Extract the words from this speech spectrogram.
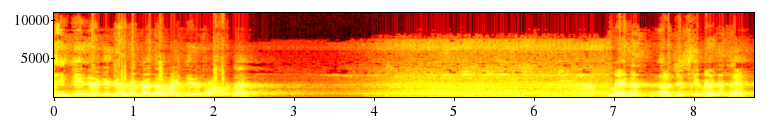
انجینئر کے گھر میں پیدا ہونا انجینئر تھوڑا ہوتا ہے۔ محنت، ہر چیز کی محنت ہے۔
